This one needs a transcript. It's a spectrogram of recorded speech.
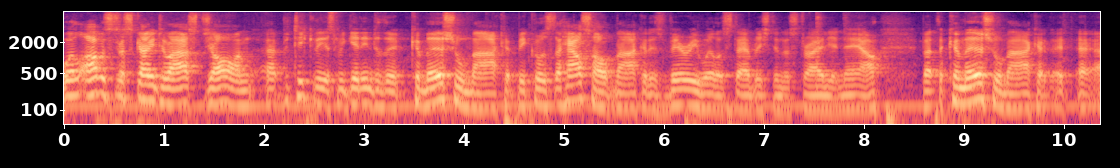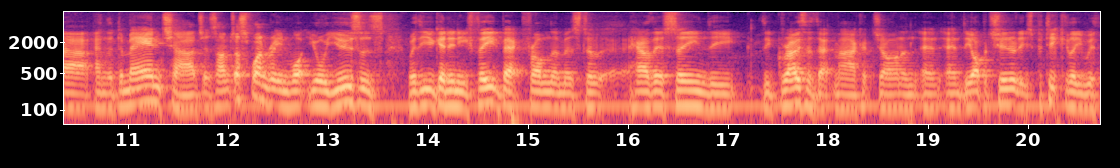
Well, I was just going to ask John, uh, particularly as we get into the commercial market, because the household market is very well established in Australia now. But the commercial market uh, uh, and the demand charges, I'm just wondering what your users, whether you get any feedback from them as to how they're seeing the, the growth of that market, John, and, and, and the opportunities, particularly with,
